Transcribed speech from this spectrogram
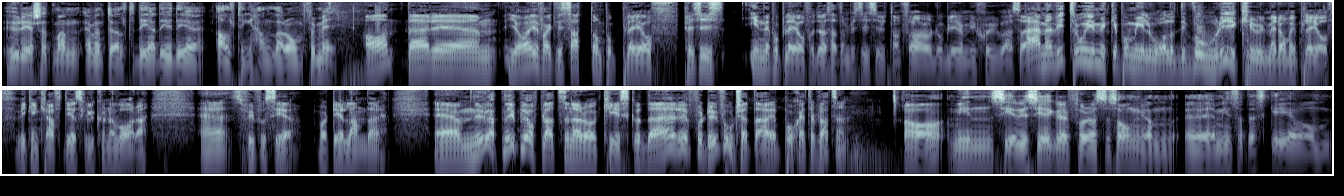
hur ersätter man eventuellt det? Det är ju det allting handlar om för mig. Ja, där, jag har ju faktiskt satt dem på playoff precis inne på playoff och du har satt dem precis utanför och då blir de ju sjua. Så äh, men vi tror ju mycket på Millwall och det vore ju kul med dem i playoff, vilken kraft det skulle kunna vara. Eh, så vi får se vart det landar. Eh, nu öppnar ju playoffplatserna då, Kisk, och där får du fortsätta på sjätteplatsen. Ja, min seriesegrare förra säsongen. Eh, jag minns att jag skrev om,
